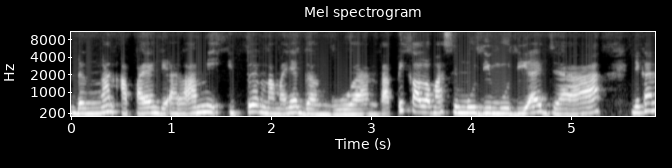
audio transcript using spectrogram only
dengan apa yang dialami. Itu yang namanya gangguan. Tapi kalau masih mudi-mudi aja, ini kan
